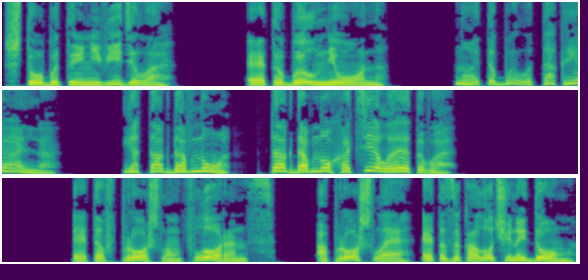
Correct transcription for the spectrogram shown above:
Что бы ты ни видела, это был не он. Но это было так реально. Я так давно, так давно хотела этого. Это в прошлом, Флоренс. А прошлое — это заколоченный дом.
